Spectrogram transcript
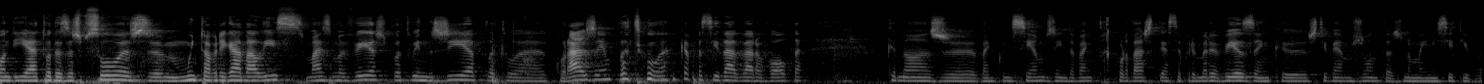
Bom dia a todas as pessoas. Muito obrigada, Alice, mais uma vez, pela tua energia, pela tua coragem, pela tua capacidade de dar a volta, que nós eh, bem conhecemos. Ainda bem que te recordaste dessa primeira vez em que estivemos juntas numa iniciativa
